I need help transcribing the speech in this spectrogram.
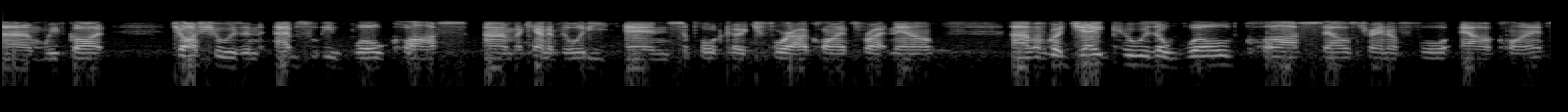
Um, we've got Josh, who is an absolutely world class um, accountability and support coach for our clients right now. Um, I've got Jake, who is a world class sales trainer for our clients,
